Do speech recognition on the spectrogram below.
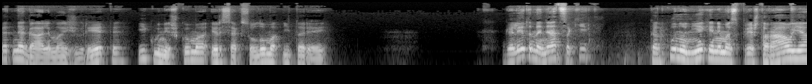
kad negalima žiūrėti į kūniškumą ir seksualumą įtariai. Galėtume net sakyti, kad kūno niekinimas prieštarauja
